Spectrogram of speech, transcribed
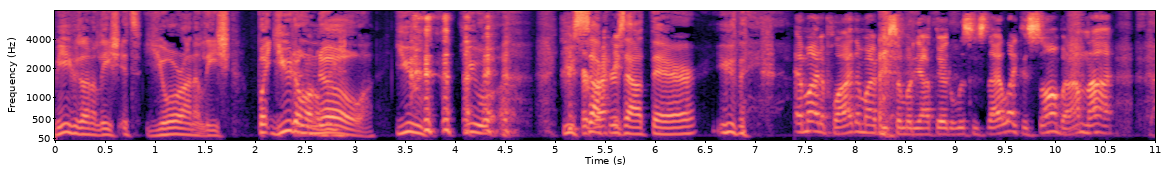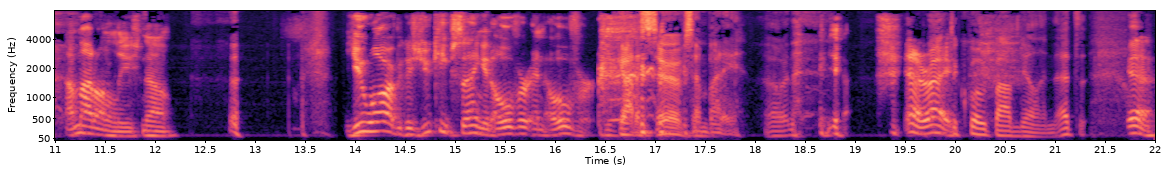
me who's on a leash, it's you're on a leash, but you don't know. You you you suckers Right. out there. You it might apply. There might be somebody out there that listens to that. I like this song, but I'm not. I'm not on a leash. No. You are because you keep saying it over and over. you got to serve somebody. Oh, yeah. yeah, right. To quote Bob Dylan. That's Yeah.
